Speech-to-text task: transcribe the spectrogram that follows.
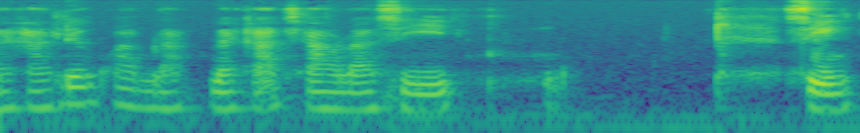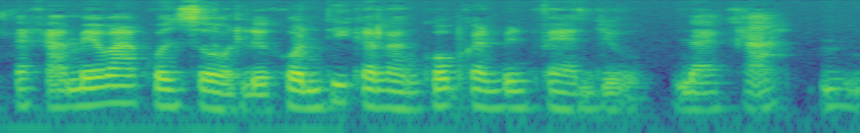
นะคะ เรื่องความรักนะคะ ชาวราศีสิงห์นะคะ ไม่ว่าคนโสดหรือคนที่กำลังคบกันเป็นแฟนอยู่นะคะอืม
